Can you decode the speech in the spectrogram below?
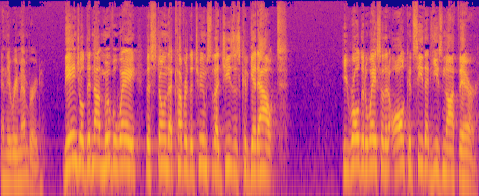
And they remembered. The angel did not move away the stone that covered the tomb so that Jesus could get out. He rolled it away so that all could see that he's not there.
